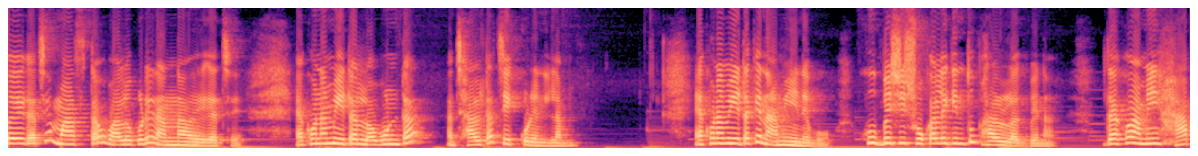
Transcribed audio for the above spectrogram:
হয়ে গেছে, মাছটাও ভালো করে রান্না হয়ে গেছে। এখন আমি এটা লবণটা আর ঝালটা চেক করে নিলাম। এখন আমি এটাকে নামিয়ে নেব। খুব বেশি সকালে কিন্তু ভালো লাগবে না। দেখো, আমি হাফ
